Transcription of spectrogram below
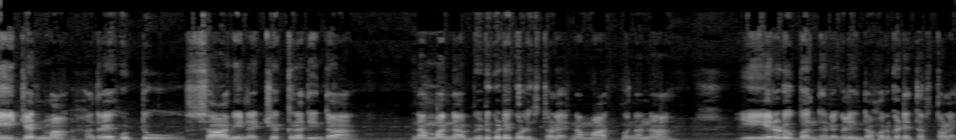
ಈ ಜನ್ಮ ಅಂದರೆ ಹುಟ್ಟು ಸಾವಿನ ಚಕ್ರದಿಂದ ನಮ್ಮನ್ನು ಬಿಡುಗಡೆಗೊಳಿಸ್ತಾಳೆ. ನಮ್ಮ ಆತ್ಮನನ್ನು ಈ ಎರಡು ಬಂಧನಗಳಿಂದ ಹೊರಗಡೆ ತರ್ತಾಳೆ.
